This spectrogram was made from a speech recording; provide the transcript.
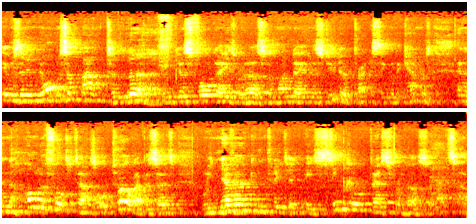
it was an enormous amount to learn in just four days rehearsal and one day in the studio practicing with the cameras. And in the whole of Fawlty Towers, or 12 episodes, we never completed a single dress rehearsal. That's how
